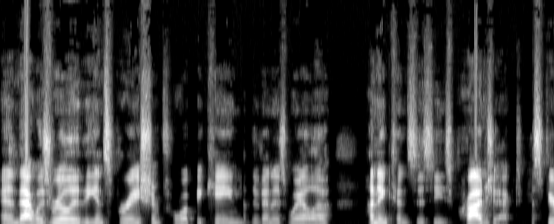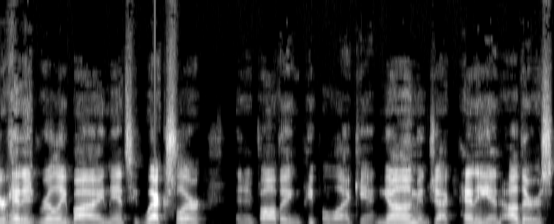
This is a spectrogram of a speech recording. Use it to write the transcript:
And that was really the inspiration for what became the Venezuela Huntington's Disease Project, spearheaded really by Nancy Wexler and involving people like Anne Young and Jack Penney and others,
